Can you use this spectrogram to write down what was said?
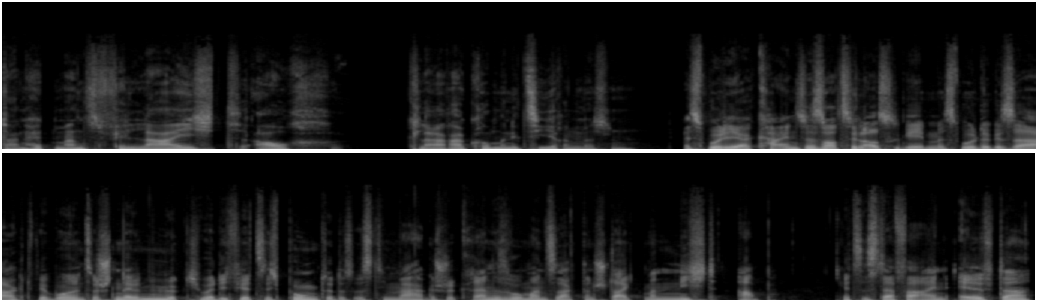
dann hätte man es vielleicht auch klarer kommunizieren müssen. Es wurde ja kein Saisonziel ausgegeben. Es wurde gesagt, wir wollen so schnell wie möglich über die 40 Punkte. Das ist die magische Grenze, wo man sagt, dann steigt man nicht ab. Jetzt ist der Verein Elfter.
